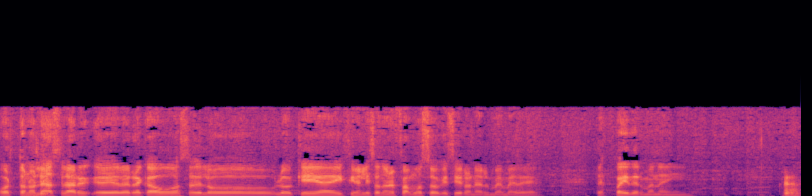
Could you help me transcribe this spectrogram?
Orton no le hace la, el RKO, se lo bloquea y finaliza con el famoso que hicieron el meme de, de Spider-Man ahí. Claro.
